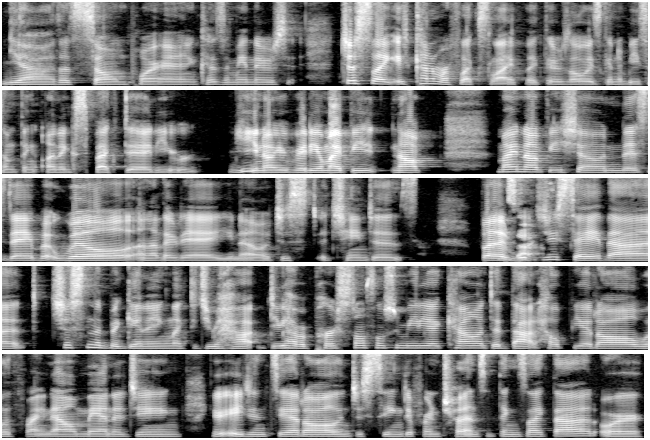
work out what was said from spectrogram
yeah that's so important because i mean there's just like it kind of reflects life like there's always going to be something unexpected you're you know your video might be not might not be shown this day but will another day you know it just it changes but exactly. would you say that just in the beginning like did you have do you have a personal social media account did that help you at all with right now managing your agency at all and just seeing different trends and things like that or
